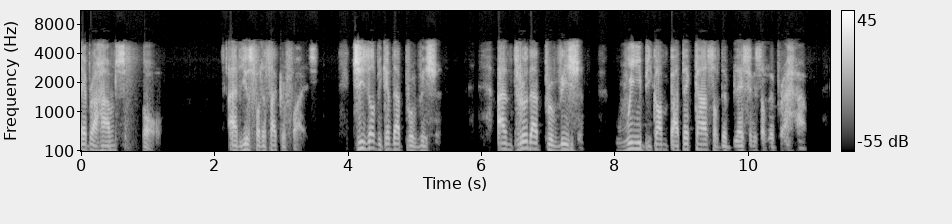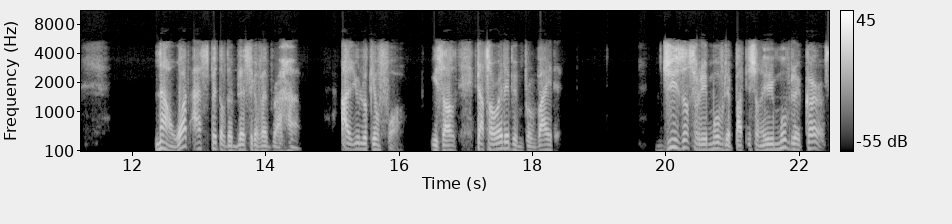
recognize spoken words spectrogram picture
Abraham saw and used for the sacrifice. Jesus became that provision. And through that provision, we become partakers of the blessings of Abraham. Now, what aspect of the blessing of Abraham are you looking for? It has already been provided. Jesus removed the partition, he removed the curse,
